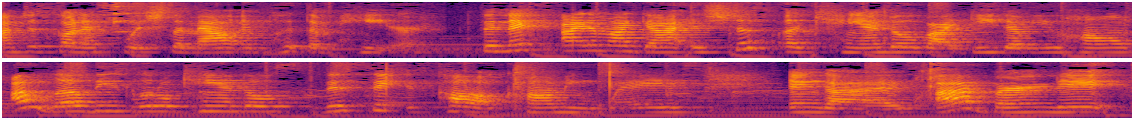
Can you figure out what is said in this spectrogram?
I'm just gonna switch them out and put them here. The next item I got is just a candle by DW Home. I love these little candles. This thing is called Calming Waves. And guys, I burned it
